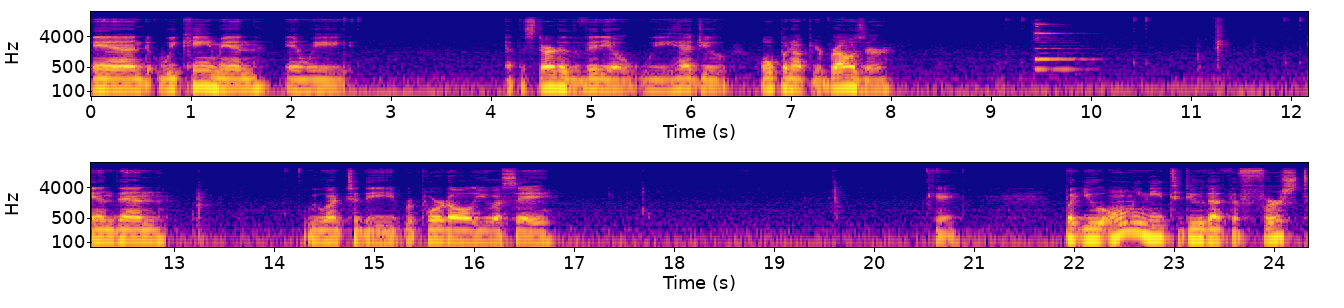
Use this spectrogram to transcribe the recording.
And we came in and we, at the start of the video, we had you open up your browser and then we went to the Report All USA Okay. But you only need to do that the first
